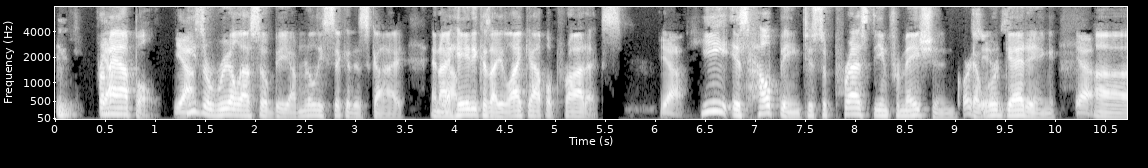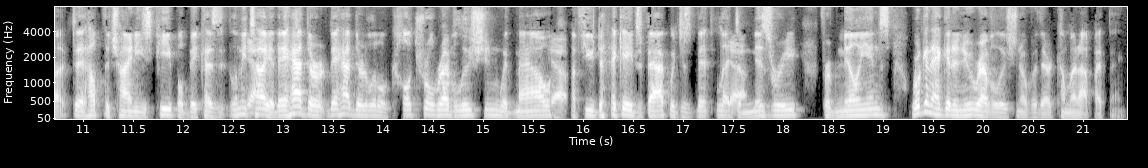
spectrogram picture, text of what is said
from yeah. Apple. Yeah. He's a real SOB. I'm really sick of this guy. And yeah. I hate it because I like Apple products. Yeah. He is helping to suppress the information that we're is. getting yeah. uh, to help the Chinese people because let me yeah. tell you, they had their they had their little cultural revolution with Mao yeah. a few decades back, which has been, led to misery for millions. We're going to get a new revolution over there coming up, I think.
